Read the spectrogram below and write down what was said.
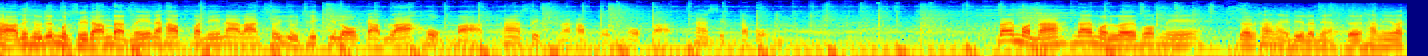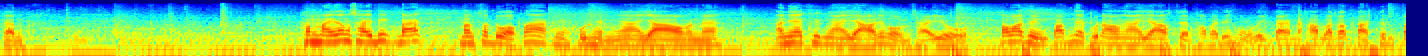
ขาวที่พิมพ์ด้วยหมึกสีดำแบบนี้นะครับ วันนี้หน้าร้านซื้ออยู่ที่กิโลกรัมละ 6 บาท 50 นะครับผม 6 บาท 50 ครับผม ได้หมดนะ ได้หมดเลยพวกนี้เดินข้างไหนดีล่ะเนี่ย เดินข้างนี้แล้วกันทำไมต้องใช้บิ๊กแบ็กมันสะดวกมากเนี่ยคุณเห็นงายาวมันไหมอันนี้คืองายาวที่ผมใช้อยู่พอมาถึงปั๊บเนี่ยคุณเอางายาวเสียบเข้าไปที่หูบิ๊กแบ็กนะครับแล้วก็ตักขึ้นไป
